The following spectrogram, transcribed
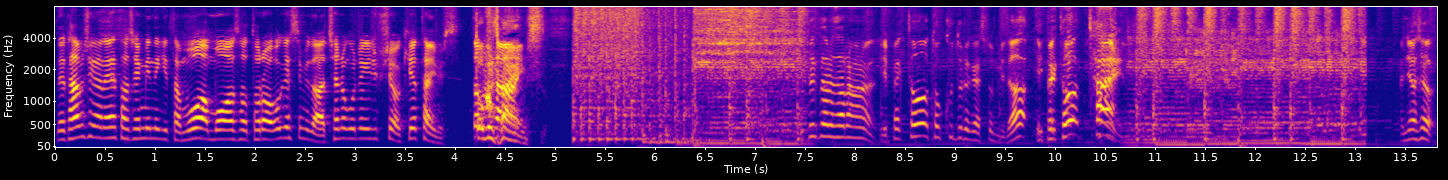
네. 다음 시간에 더 재밌는 기타 모아 모아서 돌아오겠습니다. 채널 고정해 주십시오. Gear Times Double Times. effector를 사랑하는 effector 덕후들에게 쏩니다. Effector Time. 안녕하세요.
